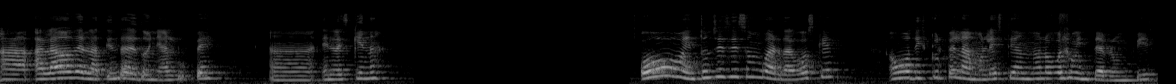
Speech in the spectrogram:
Ah, al lado de la tienda de Doña Lupe, ah, en la esquina. Oh, entonces es un guardabosques. Oh, disculpe la molestia, no lo vuelvo a interrumpir.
